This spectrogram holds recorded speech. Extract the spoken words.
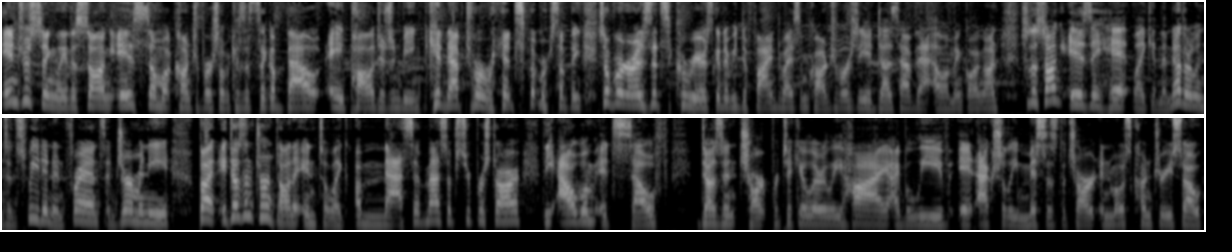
Interestingly, the song is somewhat controversial because it's like about a politician being kidnapped for ransom or something. So for its career is going to be defined by some controversy. It does have that element going on. So the song is a hit like in the Netherlands and Sweden and France and Germany, but it doesn't turn Donna into like a massive, massive superstar. The album itself doesn't chart particularly high. I believe it actually misses the chart in most countries. So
